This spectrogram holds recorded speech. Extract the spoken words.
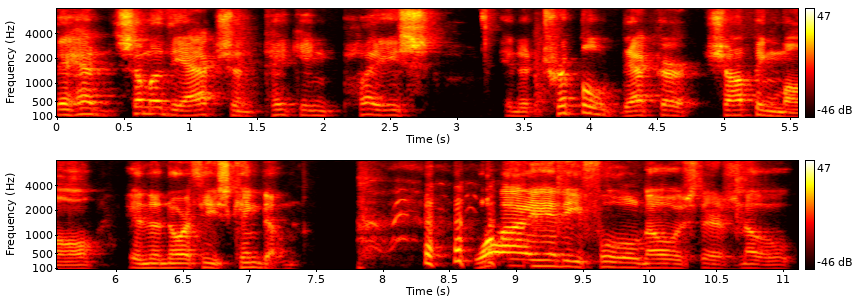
They had some of the action taking place in a triple decker shopping mall in the Northeast Kingdom. Why any fool knows there's no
